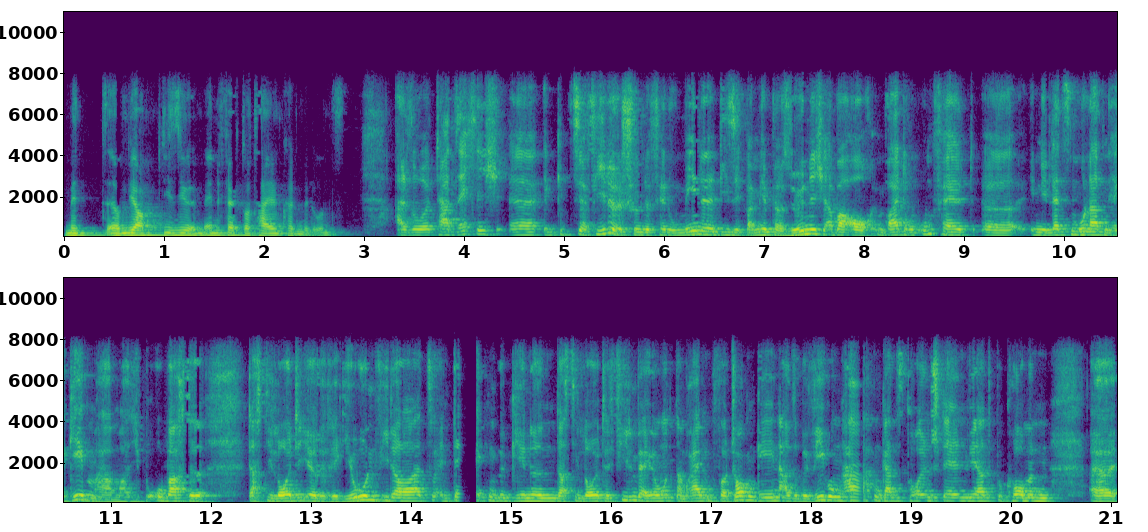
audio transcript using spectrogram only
mit, ähm, ja, die Sie im Endeffekt dort teilen können mit uns? Also tatsächlich äh, gibt es ja viele schöne Phänomene, die sich bei mir persönlich, aber auch im weiteren Umfeld äh, in den letzten Monaten ergeben haben. Also ich beobachte, dass die Leute ihre Region wieder zu entdecken beginnen, dass die Leute viel mehr hier unten am Rheinufer joggen gehen. Also Bewegung hat einen ganz tollen Stellenwert bekommen. Äh,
